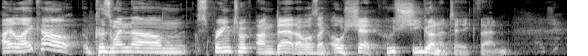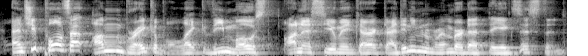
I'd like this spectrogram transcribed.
I like how because when um Spring took Undead, I was like, oh shit, who's she gonna take then? And she pulls out Unbreakable, like the most unassuming character. I didn't even remember that they existed.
